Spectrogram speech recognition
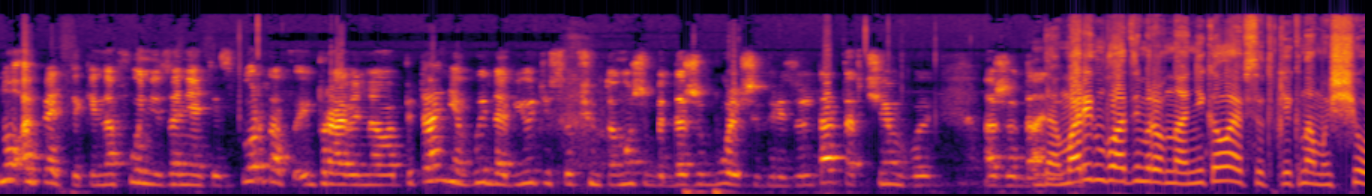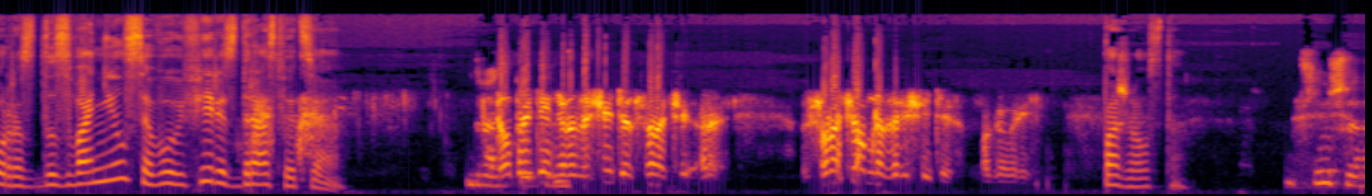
Но опять-таки на фоне занятий спортом и правильного питания вы добьетесь, в общем-то, может быть, даже больших результатов, чем вы ожидали. Да, Марина Владимировна, Николай все-таки к нам еще раз дозвонился. Вы в эфире. Здравствуйте. Здравствуйте. Добрый день. Разрешите с врачом разрешите поговорить? Пожалуйста. Слушаю.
